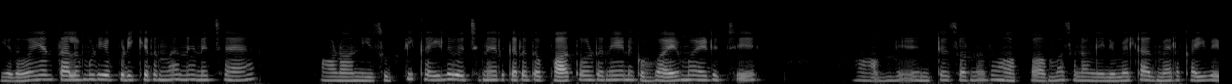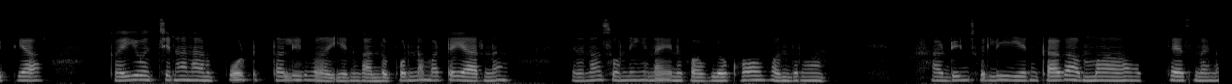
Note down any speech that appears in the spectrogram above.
ஏதோ என் தலைமுடியை பிடிக்கிறன்னு தான் நினச்சேன். ஆனால் நீ சுற்றி கையில் வச்சுன்னு இருக்கிறத பார்த்த உடனே எனக்கு பயமாயிடுச்சு. அப்படின்ட்டு சொன்னதும் அப்பா அம்மா சொன்னாங்க இனிமேல்ட்டு அது மேலே கை வைப்பியா? கை வச்சுனா நான் போட்டு தள்ளிடுவேன். எனக்கு அந்த பொண்ணை மட்டும் யாருன்னா எதனா சொன்னீங்கன்னா எனக்கு அவ்வளோ கோபம் வந்துடும் அப்படின்னு சொல்லி எனக்காக அம்மா பேசினாங்க.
